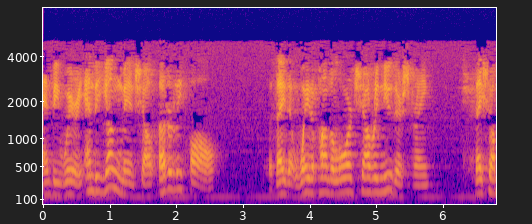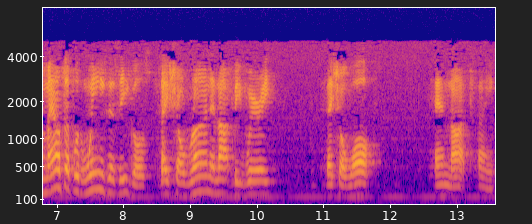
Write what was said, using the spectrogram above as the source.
and be weary, and the young men shall utterly fall. But they that wait upon the Lord shall renew their strength. They shall mount up with wings as eagles. They shall run and not be weary. They shall walk and not faint.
